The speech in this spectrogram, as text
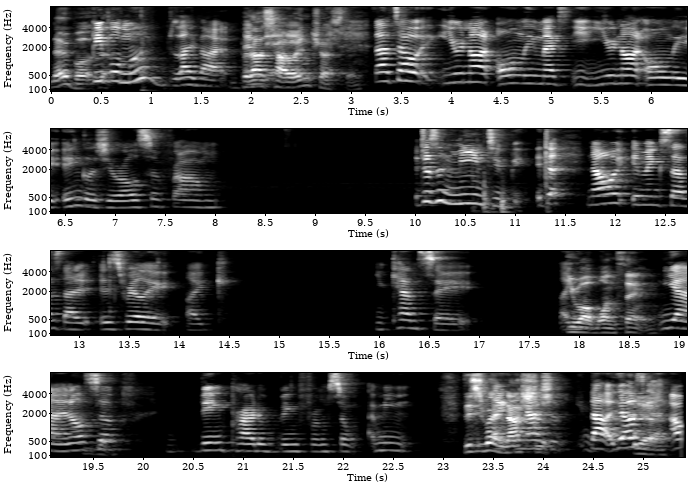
no, but people move like that. But And that's how interesting. That's how you're not only Mex. You're not only English. You're also from. It doesn't mean to be. It now it, it makes sense that it is really like. You can't say. Like, you are one thing. Yeah, and also being proud of being from so. I mean, This is where like national. national. That, that was. Yeah. I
